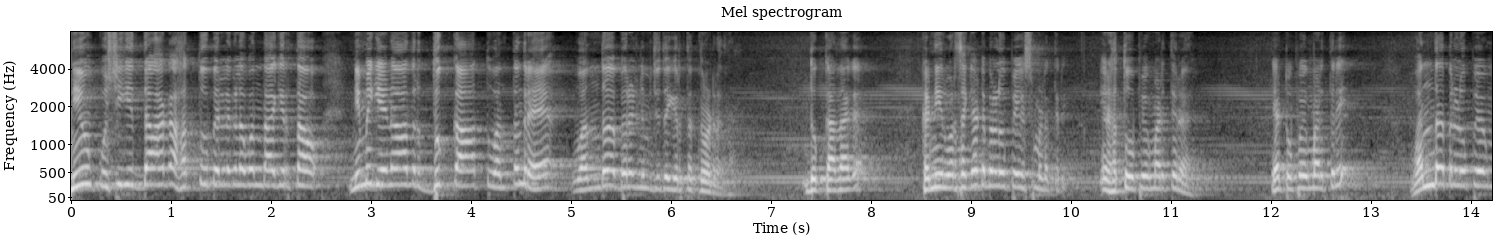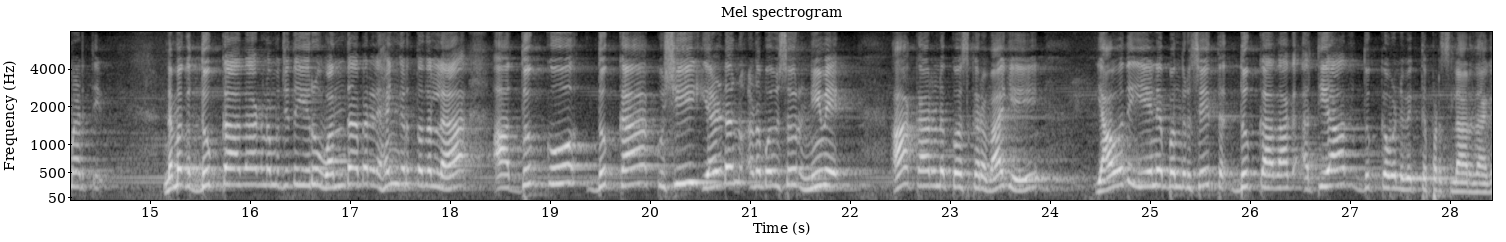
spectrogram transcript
ನೀವು ಖುಷಿಗಿದ್ದಾಗ ಹತ್ತು ಬೆರಳುಗಳು ಒಂದಾಗಿರ್ತಾವೆ. ನಿಮಗೇನಾದರೂ ದುಃಖ ಆತು ಅಂತಂದರೆ ಒಂದೇ ಬೆರಳು ನಿಮ್ಮ ಜೊತೆಗೆ ಇರ್ತದೆ ನೋಡ್ರಿ ಅದು. ದುಃಖ ಆದಾಗ ಕಣ್ಣೀರು ವರ್ಷ ಎಷ್ಟು ಬೆರಳು ಉಪಯೋಗಿಸಿ ಮಾಡ್ತೀರಿ? ಏನು ಹತ್ತು ಉಪಯೋಗ ಮಾಡ್ತೀರಾ? ಎಷ್ಟು ಉಪಯೋಗ ಮಾಡ್ತೀರಿ? ಒಂದೇ ಬೆರಳು ಉಪಯೋಗ ಮಾಡ್ತೀವಿ. ನಮಗೆ ದುಃಖ ಆದಾಗ ನಮ್ಮ ಜೊತೆ ಇರೋ, ಒಂದ ಬರಲಿ, ಹೆಂಗಿರ್ತದಲ್ಲ? ಆ ದುಃಖ ದುಃಖ, ಖುಷಿ ಎರಡನ್ನು ಅನುಭವಿಸೋರು ನೀವೇ. ಆ ಕಾರಣಕ್ಕೋಸ್ಕರವಾಗಿ ಯಾವುದೇ ಏನೇ ಬಂದರೂ ಸಹಿತ ದುಃಖ ಆದಾಗ, ಅತಿಯಾದ ದುಃಖವನ್ನು ವ್ಯಕ್ತಪಡಿಸಲಾರ್ದಾಗ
